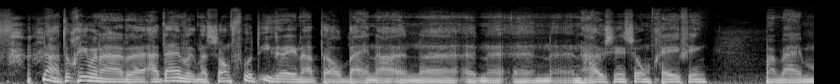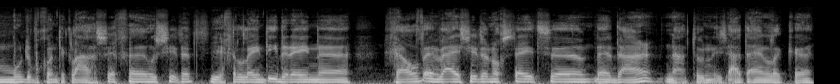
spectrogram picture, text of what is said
nou, toen gingen we naar, eh, uiteindelijk naar Zandvoort. Iedereen had al bijna een, eh, een, eh, een, een huis in zijn omgeving. Maar mijn moeder begon te klagen. Zeg, eh, hoe zit het? Je leent iedereen geld en wij zitten nog steeds daar. Nou, toen is uiteindelijk...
